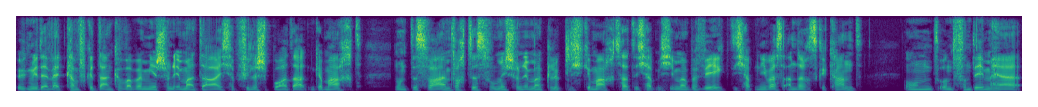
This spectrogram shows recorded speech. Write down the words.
irgendwie der Wettkampfgedanke war bei mir schon immer da. Ich habe viele Sportarten gemacht. Und das war einfach das, wo mich schon immer glücklich gemacht hat. Ich habe mich immer bewegt, ich habe nie was anderes gekannt. Und, und von dem her,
